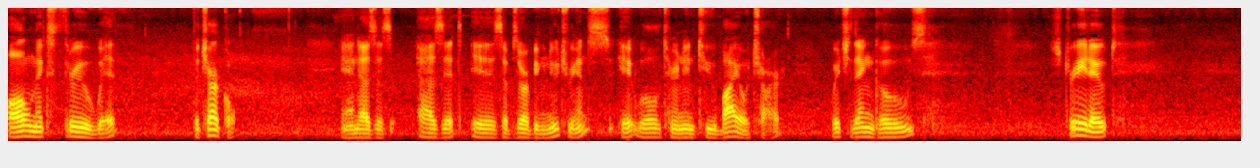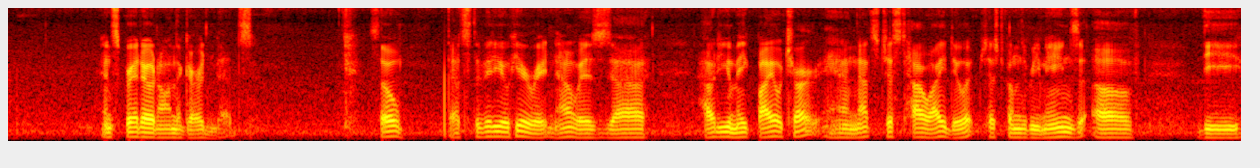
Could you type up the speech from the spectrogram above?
all mixed through with the charcoal. And as, is, as it is absorbing nutrients, it will turn into biochar, which then goes straight out and spread out on the garden beds. So that's the video here right now is uh, how do you make biochar and that's just how I do it just from the remains of the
